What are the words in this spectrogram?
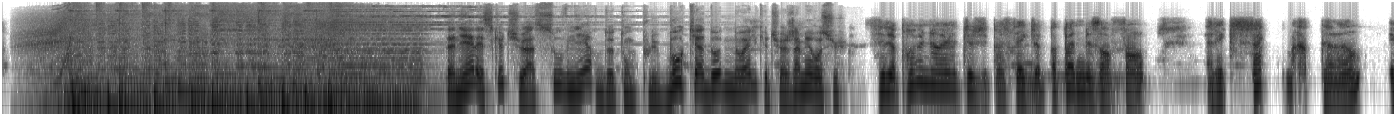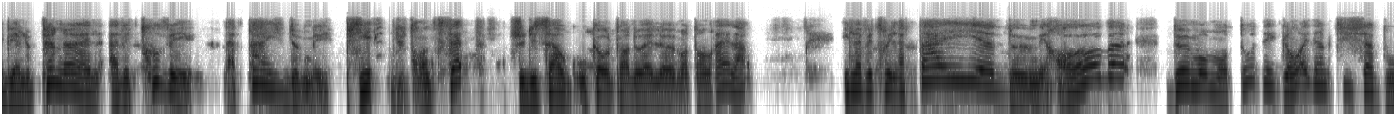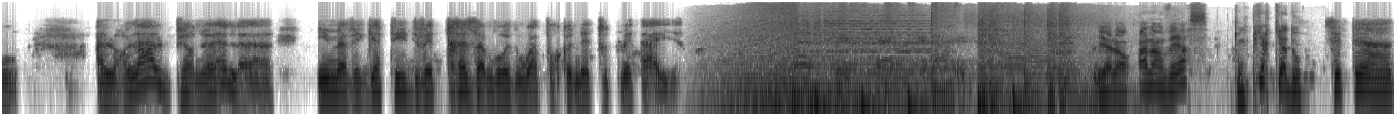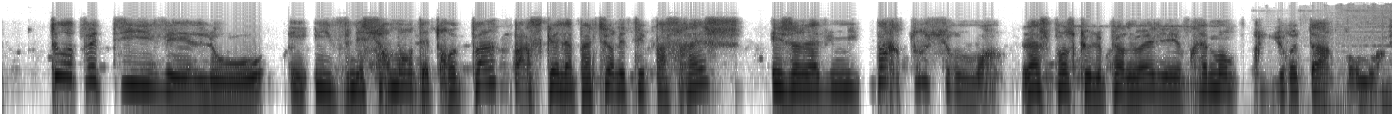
Daniel, est-ce que tu as souvenir de ton plus beau cadeau de Noël que tu as jamais reçu? C'est le premier Noël que j'ai passé avec le papa de mes enfants, avec Jacques Martin. Eh bien, le Père Noël avait trouvé la taille de mes pieds du 37. Je dis ça au, au cas où le Père Noël euh, m'entendrait, là. Il avait trouvé la taille de mes robes, de mon manteau, des gants et d'un petit chapeau. Alors là, le Père Noël, euh, il m'avait gâté, il devait être très amoureux de moi pour connaître toutes mes tailles. Et alors, à l'inverse, ton pire cadeau C'était un tout petit vélo et il venait sûrement d'être peint parce que la peinture n'était pas fraîche et j'en avais mis partout sur moi. Là, je pense que le Père Noël est vraiment pris du retard pour moi.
